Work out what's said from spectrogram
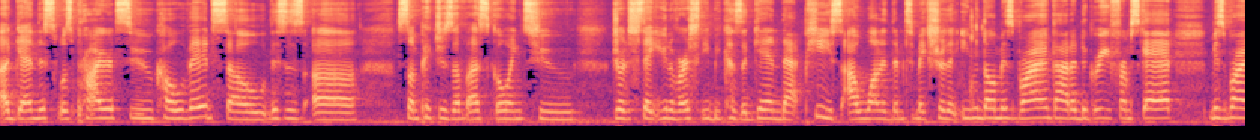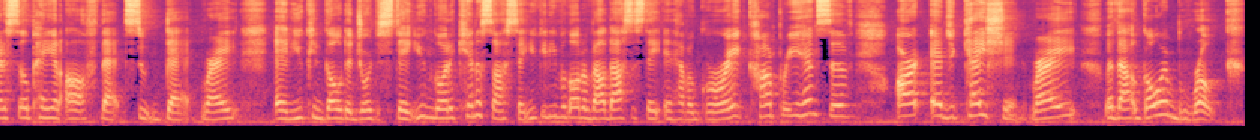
Again, this was prior to COVID. So this is a. Uh, some pictures of us going to Georgia State University because again, that piece, I wanted them to make sure that even though Miss Bryant got a degree from SCAD, Miss Bryant is still paying off that student debt, right? And you can go to Georgia State, you can go to Kennesaw State, you can even go to Valdosta State and have a great comprehensive art education, right? Without going broke.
